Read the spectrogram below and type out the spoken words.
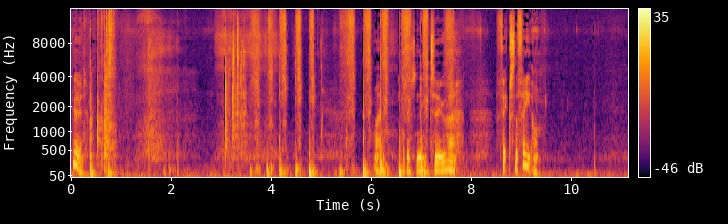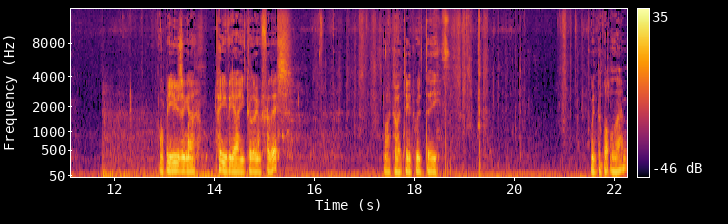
Good. Right, just need to uh, fix the feet on. I'll be using a PVA glue for this, like I did with the with the bottle lamp.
